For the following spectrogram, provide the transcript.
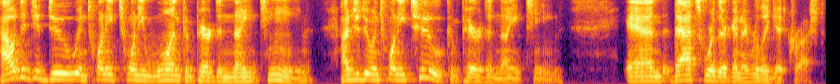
how did you do in 2021 compared to 19? How did you do in 22 compared to 19? And that's where they're going to really get crushed.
